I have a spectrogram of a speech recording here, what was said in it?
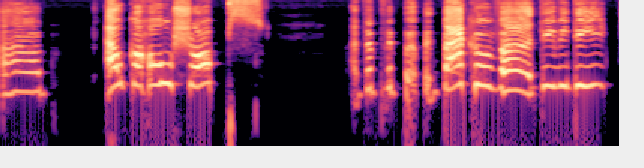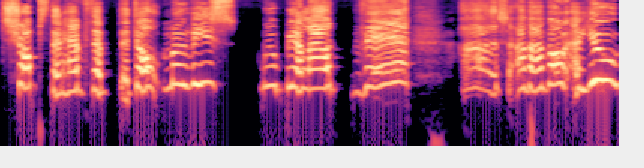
uh, alcohol shops, the, the back of uh, DVD shops that have the adult movies will be allowed there. Uh, are you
